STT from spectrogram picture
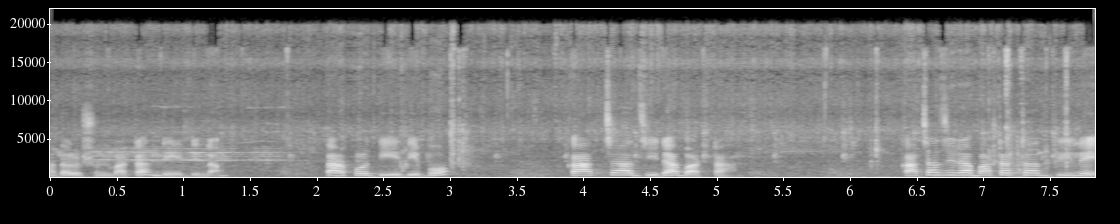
আদা, রসুন বাটা দিয়ে দিলাম। তারপর দিয়ে দিব কাঁচা জিরা বাটা। কাঁচা জিরা বাটাটা দিলে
